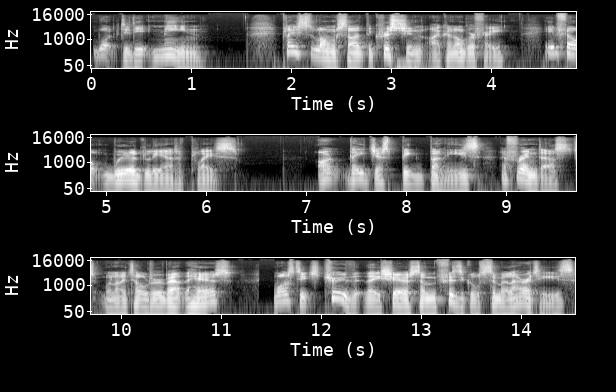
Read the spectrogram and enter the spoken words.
what did it mean? Placed alongside the Christian iconography, it felt weirdly out of place. Aren't they just big bunnies? A friend asked when I told her about the hares. Whilst it's true that they share some physical similarities,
